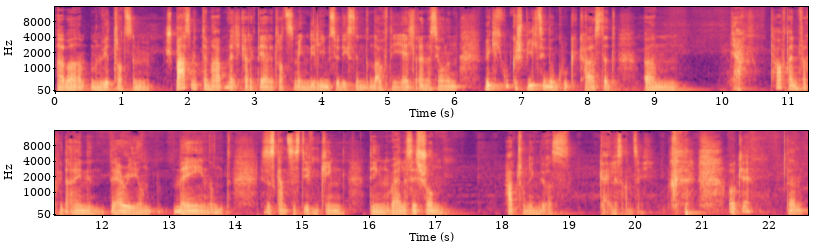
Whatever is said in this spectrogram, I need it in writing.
aber man wird trotzdem Spaß mit dem haben, weil die Charaktere trotzdem irgendwie liebenswürdig sind und auch die älteren Versionen wirklich gut gespielt sind und gut gecastet. Ähm, ja, taucht einfach wieder ein in Derry und Maine und dieses ganze Stephen King-Ding, weil es ist schon, hat schon irgendwie was Geiles an sich. okay, dann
